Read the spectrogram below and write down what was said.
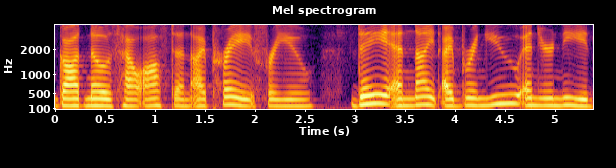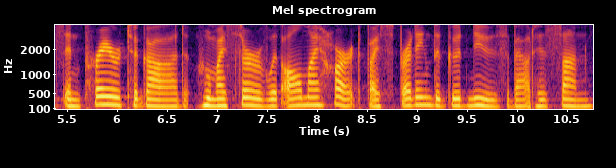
God knows how often I pray for you. Day and night I bring you and your needs in prayer to God, whom I serve with all my heart by spreading the good news about His Son.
